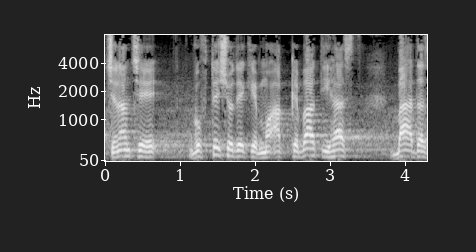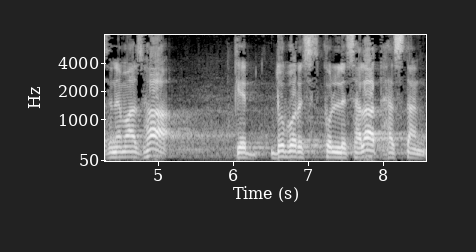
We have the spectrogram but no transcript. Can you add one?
چنانچه گفته شده که معقباتی هست بعد از نمازها که دوبر کل صلات هستند،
